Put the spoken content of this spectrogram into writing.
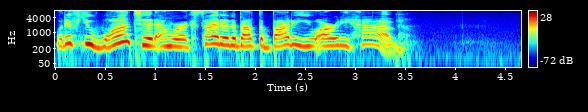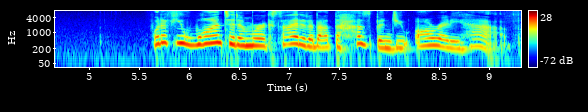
What if you wanted and were excited about the body you already have? What if you wanted and were excited about the husband you already have?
